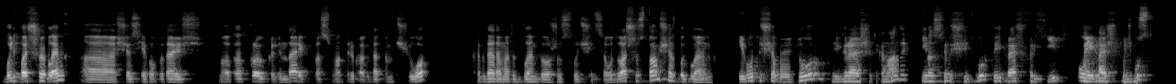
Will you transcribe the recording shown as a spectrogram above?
Будет большой blank. Сейчас я попытаюсь, вот открою календарик, посмотрю, когда там чего, когда там этот blank должен случиться. Вот 26-м сейчас будет blank, и вот еще будет тур, играешь этой командой, и на следующий тур ты играешь free hit, ой, играешь bench boost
